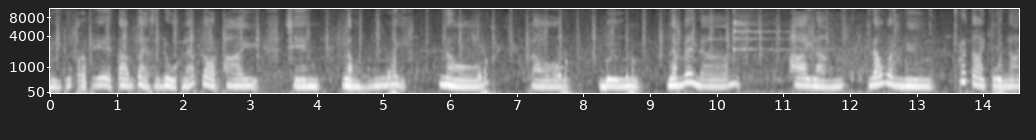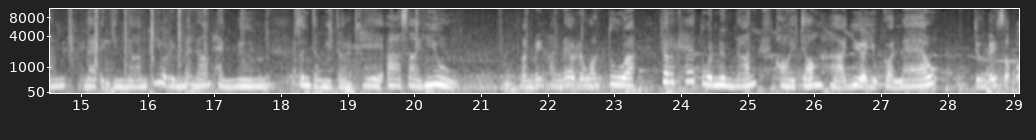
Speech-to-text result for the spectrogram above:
มีทุกประเภทตามแต่สะดวกและปลอดภัย เช่นลำห้วย หนอง คลอง บึง และแม่น้ำ ภายหลัง ณ วันหนึ่ง กระต่ายตัวนั้นได้ไปกินน้ำที่ริมแม่น้ำแห่งหนึ่ง ซึ่งจะมีจระเข้อาศัยอยู่ มันไม่ทันได้ระวังตัว จระเข้ตัวหนึ่งนั้นคอยจ้องหาเหยื่ออยู่ก่อนแล้ว จึงได้สบโอ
